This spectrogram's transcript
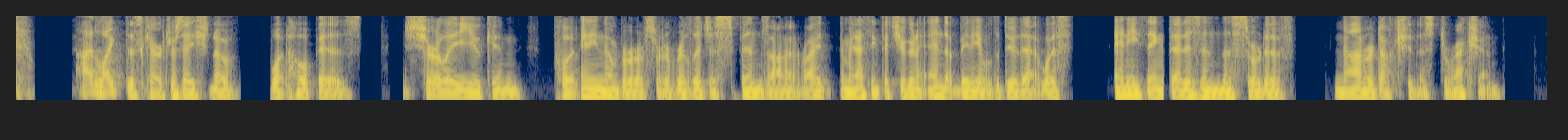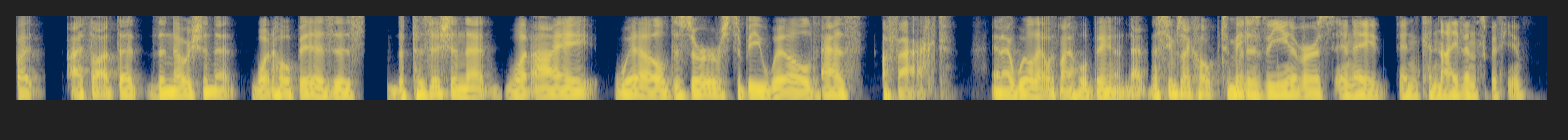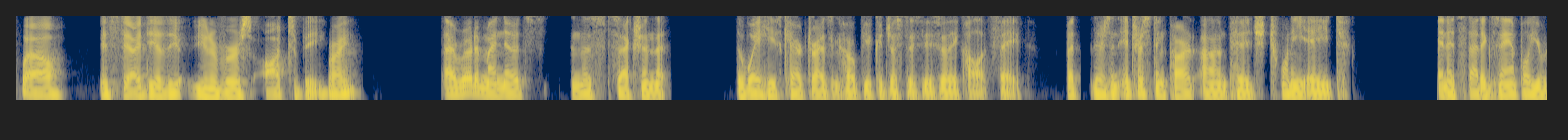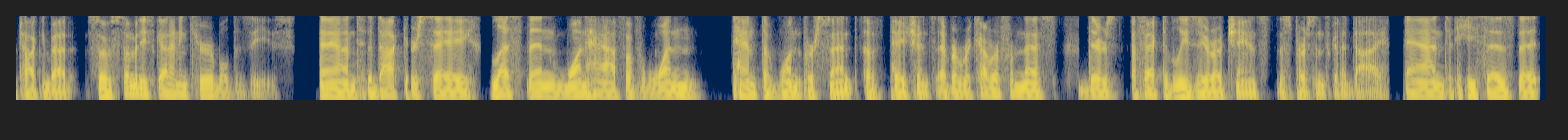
I like this characterization of what hope is. Surely you can put any number of sort of religious spins on it, right? I mean, I think that you're going to end up being able to do that with anything that is in this sort of non reductionist direction. But I thought that the notion that what hope is, is the position that what I will deserves to be willed as a fact. And I will that with my whole being. That, that seems like hope to me. But is the universe in a in connivance with you? Well, it's the idea the universe ought to be, right? I wrote in my notes in this section that the way he's characterizing hope, you could just as easily call it faith. But there's an interesting part on page 28, and it's that example you were talking about. So somebody's got an incurable disease. And the doctors say less than one half of one tenth of 1% of patients ever recover from this. There's effectively zero chance this person's going to die. And he says that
